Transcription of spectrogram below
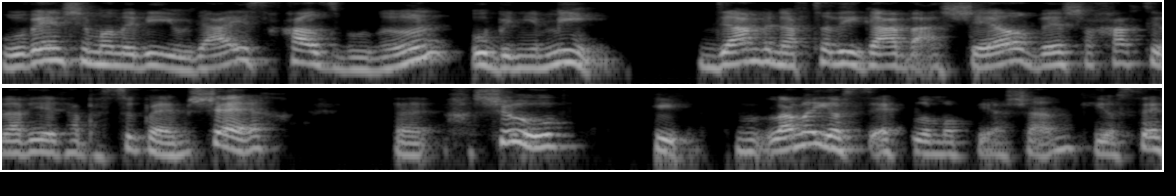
ראובן, שמעון, לוי, יהודה, יששכר, זבולון ובנימין. דן ונפתלי גב ואשר, ושכחתי להביא את הפסוק בהמשך, זה חשוב, כי למה יוסף לא מופיע שם? כי יוסף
